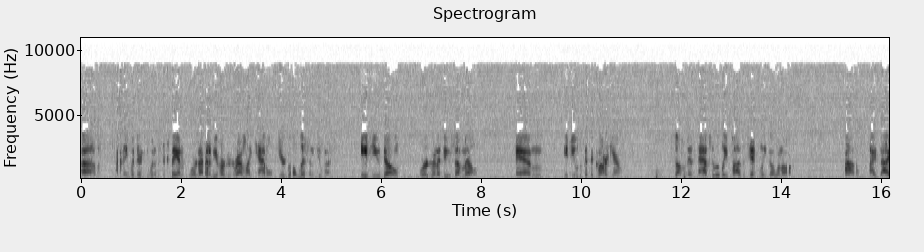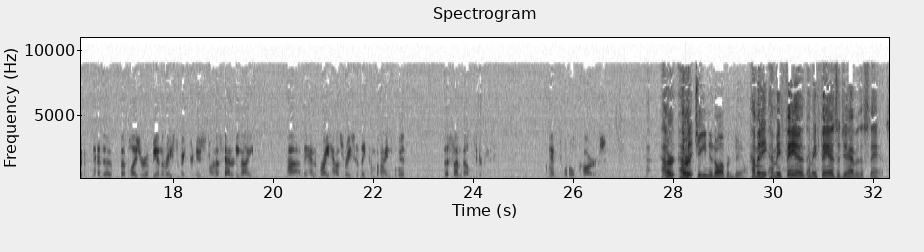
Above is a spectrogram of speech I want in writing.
Um, I think what they're what they're saying, we're not going to be herded around like cattle. You're going to listen to us. If you don't, we're going to do something else. And if you look at the car count, something is absolutely positively going on. Um, I, I had the, the pleasure of being the race director at New Smyrna Saturday night. Uh, they had a Bright House race that they combined with the Sunbelt Series. We had 12 cars. How, Thir- how many, Thirteen at Auburndale. how many how many fans how many fans did you have in the stands?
